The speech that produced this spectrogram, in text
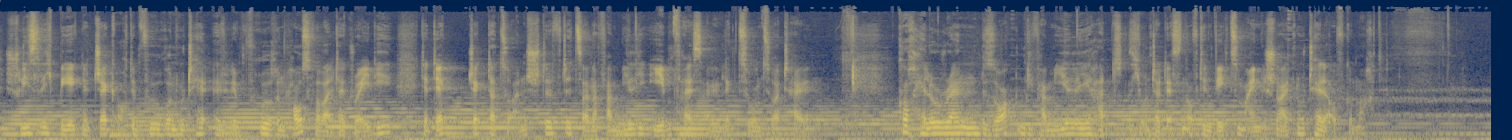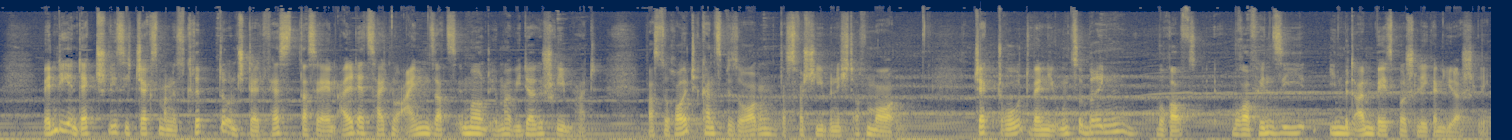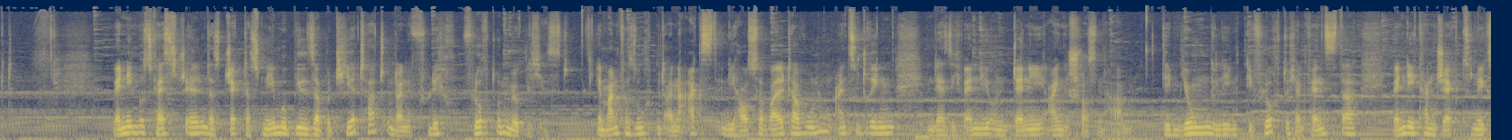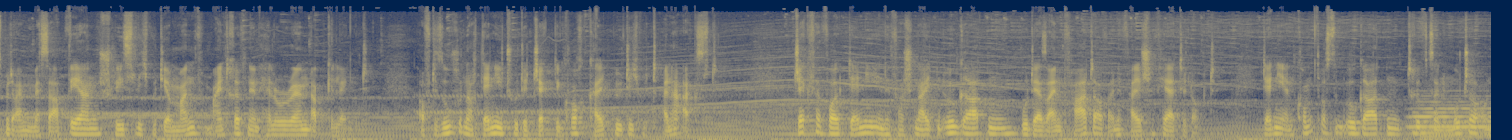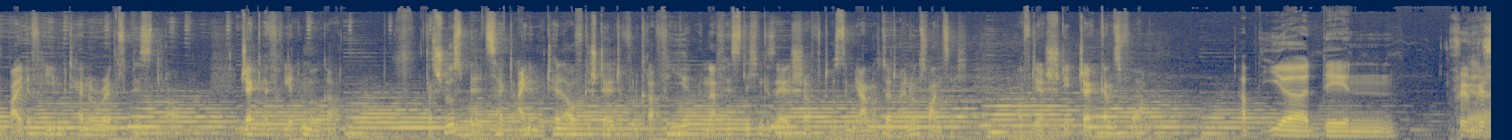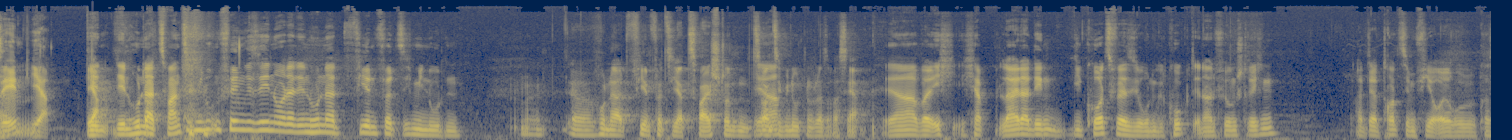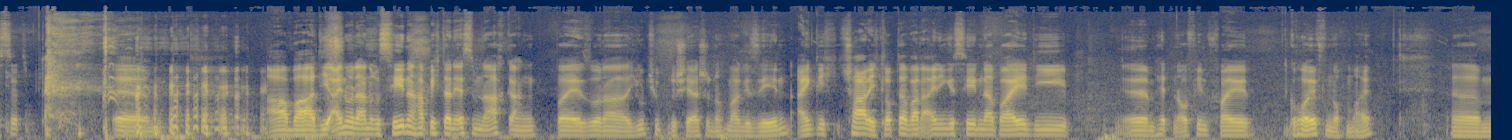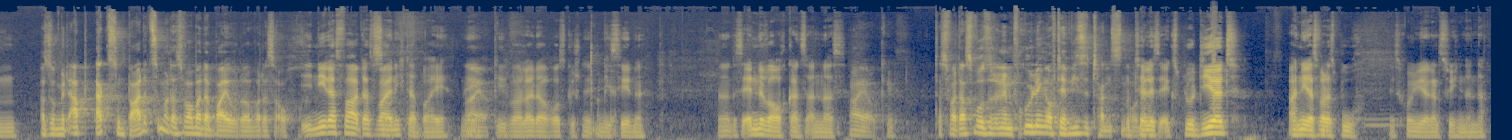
Schließlich begegnet Jack auch dem früheren, Hotel, äh, dem früheren Hausverwalter Grady, der Jack Jack dazu anstiftet, seiner Familie ebenfalls eine Lektion zu erteilen. Koch Halloran, besorgt um die Familie, hat sich unterdessen auf den Weg zum eingeschneiten Hotel aufgemacht. Wendy entdeckt schließlich Jacks Manuskripte und stellt fest, dass er in all der Zeit nur einen Satz immer und immer wieder geschrieben hat. Was du heute kannst besorgen, das verschiebe nicht auf morgen. Jack droht, Wendy umzubringen, worauf, woraufhin sie ihn mit einem Baseballschläger niederschlägt. Wendy muss feststellen, dass Jack das Schneemobil sabotiert hat und eine Flucht unmöglich ist. Ihr Mann versucht mit einer Axt in die Hausverwalterwohnung einzudringen, in der sich Wendy und Danny eingeschlossen haben. Dem Jungen gelingt die Flucht durch ein Fenster. Wendy kann Jack zunächst mit einem Messer abwehren, schließlich wird ihr Mann vom eintreffenden Halloran abgelenkt. Auf der Suche nach Danny tötet Jack den Koch kaltblütig mit einer Axt. Jack verfolgt Danny in den verschneiten Irrgarten, wo der seinen Vater auf eine falsche Fährte lockt. Danny entkommt aus dem Irrgarten, trifft seine Mutter und beide fliehen mit Halloran zu Pistenraum. Jack erfriert im Irrgarten. Das Schlussbild zeigt eine im Hotel aufgestellte Fotografie einer festlichen Gesellschaft aus dem Jahr 1921. Auf der steht Jack ganz vorne. Habt ihr den, Film gesehen? Ja. den, den 120-Minuten-Film gesehen oder den 144 Minuten? Äh, 144, ja, 2 Stunden, 20 Ja. Minuten oder sowas, ja. Ja, weil ich, ich habe leider den, die Kurzversion geguckt, in Anführungsstrichen. Hat ja trotzdem 4 Euro gekostet. ähm, aber die eine oder andere Szene habe ich dann erst im Nachgang bei so einer YouTube-Recherche nochmal gesehen. Eigentlich schade, ich glaube, da waren einige Szenen dabei, die ähm, hätten auf jeden Fall geholfen nochmal. Ähm, Also mit Axt und Badezimmer, das war aber dabei, oder war das auch? nee, das war, das war ja nicht dabei. Nee, Ah, ja. Die war leider rausgeschnitten, die Okay. Szene. Ja, Das Ende war auch ganz anders. Ah ja, okay. Das war das, wo sie dann im Frühling auf der Wiese tanzen, Hotel oder? ist explodiert. Ach nee, das war das Buch. Jetzt komme ich wieder ganz durcheinander.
